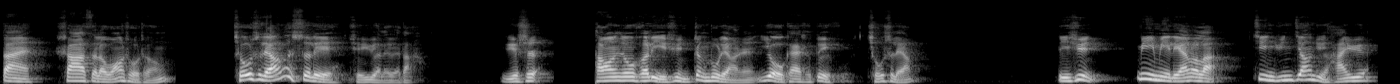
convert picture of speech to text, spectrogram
但杀死了王守成，裘世良的势力却越来越大。于是。唐文宗和李训、郑注两人又开始对付裘世良。李训秘密联络了禁军将军韩约，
